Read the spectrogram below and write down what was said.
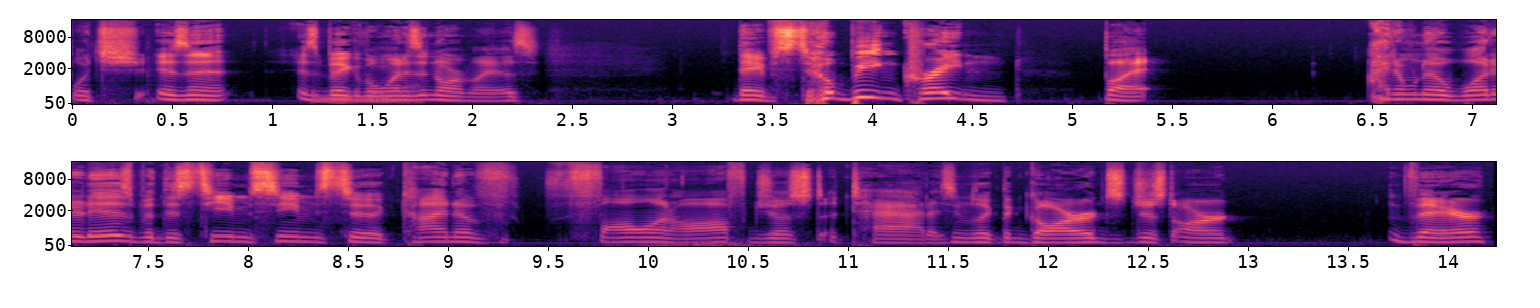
which isn't as big of a win as it normally is. They've still beaten Creighton, but I don't know what it is, but this team seems to kind of fallen off just a tad. It seems like the guards just aren't there.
